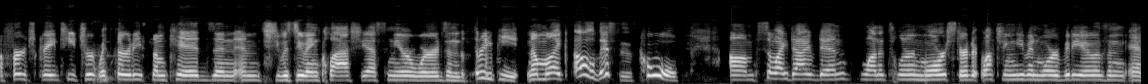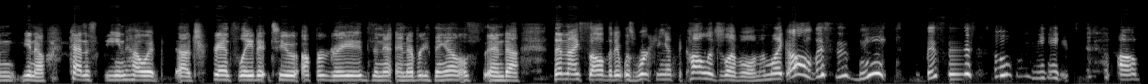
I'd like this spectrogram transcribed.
a first grade teacher with 30 some kids, and, and she was doing class, yes, mirror words, and the three peat. And I'm like, oh, this is cool. Um, so I dived in, wanted to learn more, started watching even more videos, and and you know, kind of seeing how it uh, translated to upper grades and and everything else. And uh, then I saw that it was working at the college level, and I'm like, oh, this is neat. This is so neat. Um,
